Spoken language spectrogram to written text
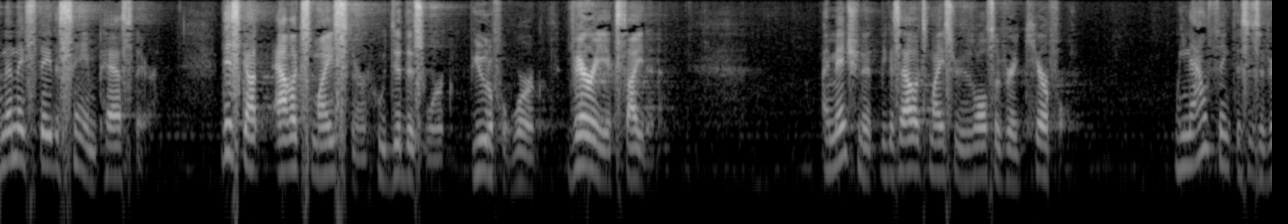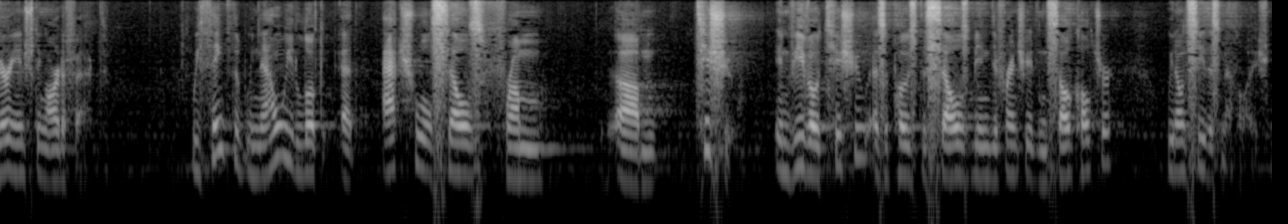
and then they stay the same past there. This got Alex Meissner, who did this work, beautiful work, very excited. I mention it because Alex Meissner is also very careful. We now think this is a very interesting artifact. We think that we, now we look at actual cells from um, tissue, in vivo tissue, as opposed to cells being differentiated in cell culture. We don't see this methylation.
